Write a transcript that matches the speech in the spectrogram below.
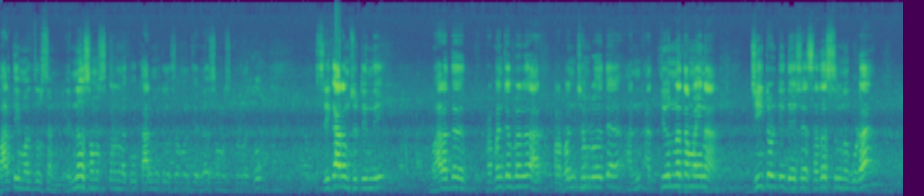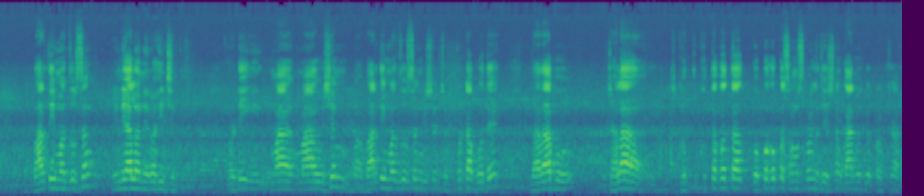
భారతీయ మజ్దూర్ సంఘ్ ఎన్నో సంస్కరణలకు కార్మికులకు సంబంధించి ఎన్నో సంస్కరణలకు శ్రీకారం చుట్టింది. భారత ప్రపంచంలో ప్రపంచంలో అయితే అన్ అత్యున్నతమైన జీ ట్వంటీ దేశ సదస్సులను కూడా భారతీయ మజ్దూర్ సంఘ్ ఇండియాలో నిర్వహించింది. కాబట్టి మా మా విషయం భారతీయ మజ్దూర్ సంఘ్ విషయం చెప్పుకుంటా పోతే దాదాపు చాలా కొత్త కొత్త కొత్త గొప్ప గొప్ప సంస్కరణలు చేసిన కార్మికుల పక్షాన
